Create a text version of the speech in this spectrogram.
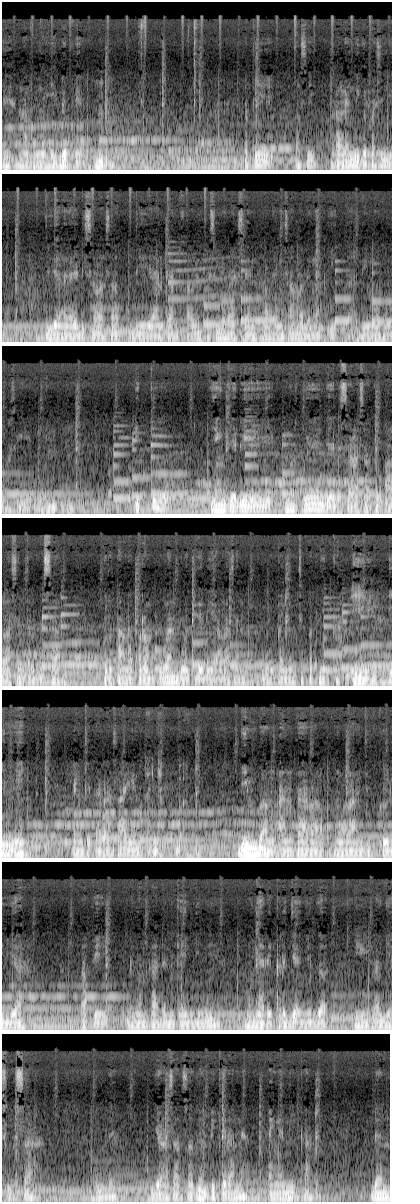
ya namanya hidup ya Mm-mm. tapi pasti kalian juga pasti di, di salah satu di antara kalian pasti merasain hal yang sama dengan kita di umur-umur segini Mm-mm. itu yang jadi menurut gue yang jadi salah satu alasan terbesar terutama perempuan buat jadi alasan gue pengen cepet nikah Iya. ini yang kita rasain Banyak banget. bimbang antara mau lanjut kuliah tapi dengan keadaan kayak gini mau nyari kerja juga Iya. lagi susah ya udah jalan satu-satunya pikirannya pengen nikah dan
